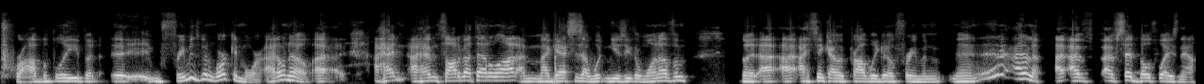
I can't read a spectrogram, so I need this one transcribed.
Probably, but uh, Freeman's been working more. I don't know. I, I hadn't I haven't thought about that a lot. I, my guess is I wouldn't use either one of them, but I, I think I would probably go Freeman. Eh, I don't know. I, have I've said both ways now.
